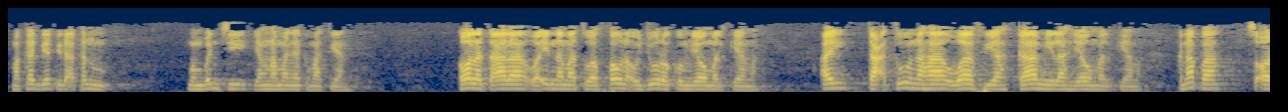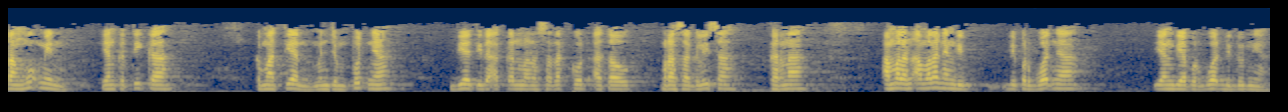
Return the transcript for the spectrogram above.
Maka dia tidak akan membenci yang namanya kematian. Qala ta'ala wa inna ma tuwaffawna ujurakum yaumal qiyamah. Ai ta'tunaha wafiyah kamilah yaumal qiyamah. Kenapa seorang mukmin yang ketika kematian menjemputnya dia tidak akan merasa takut atau merasa gelisah karena amalan-amalan yang diperbuatnya yang dia perbuat di dunia.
